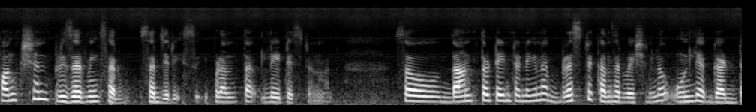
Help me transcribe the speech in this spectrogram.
ఫంక్షన్ ప్రిజర్వింగ్ సర్ సర్జరీస్. ఇప్పుడంతా లేటెస్ట్ అనమాట సో దాంతో ఏంటంటే కన్నా బ్రెస్ట్ కన్జర్వేషన్లో ఓన్లీ ఆ గడ్డ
